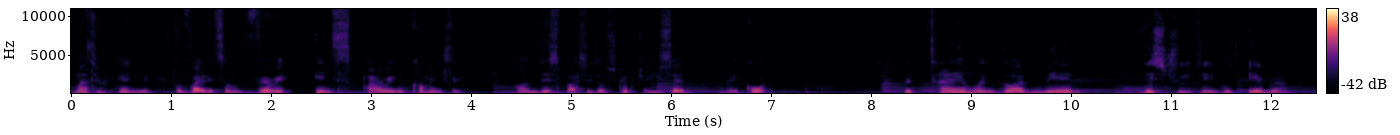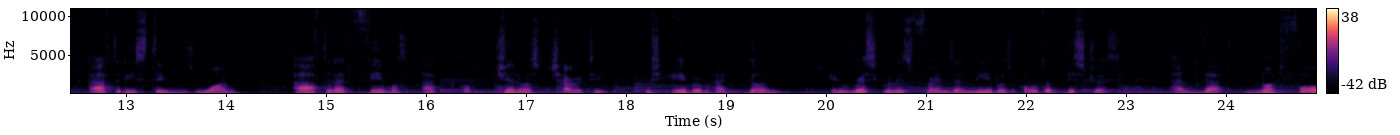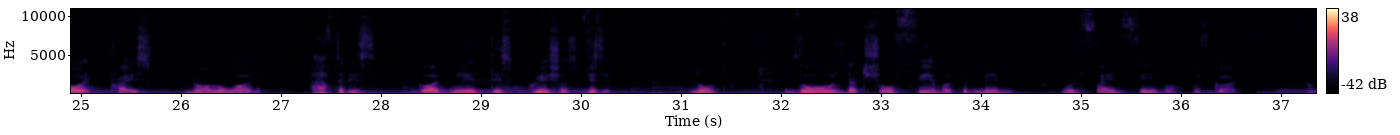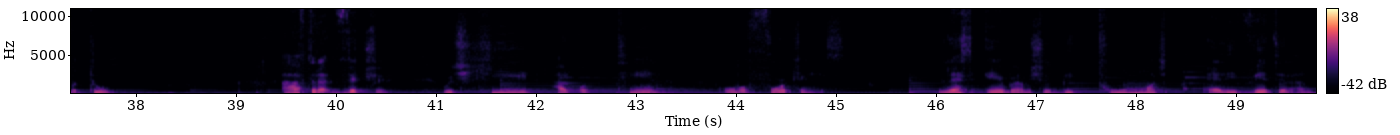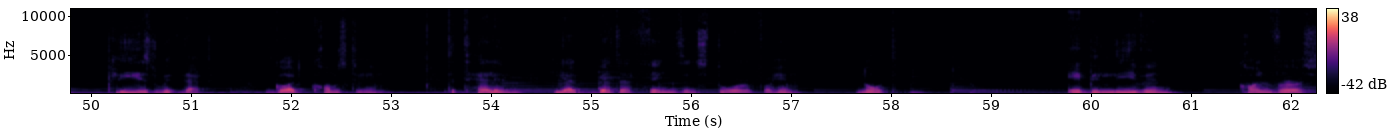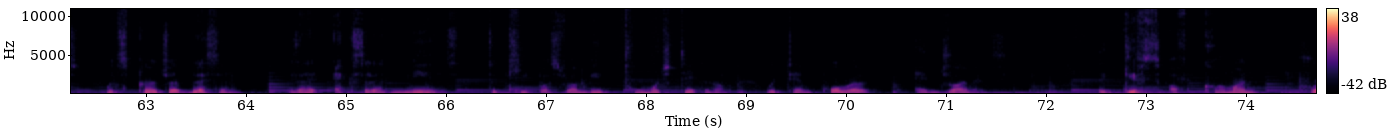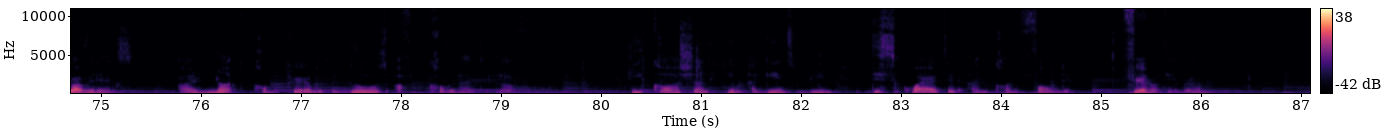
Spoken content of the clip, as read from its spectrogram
Matthew Henry provided some very inspiring commentary on this passage of Scripture. He said, and I quote, The time when God made this treaty with Abraham, after these things, one, after that famous act of generous charity which Abraham had done in rescuing his friends and neighbors out of distress, and that not for price nor reward. After this, God made this gracious visit. Note, those that show favor to men will find favor with God. Number two, after that victory which he had obtained over four kings, lest Abraham should be too much elevated and pleased with that, God comes to him to tell him he had better things in store for him. Note, a believing converse with spiritual blessing is an excellent means to keep us from being too much taken up with temporal enjoyments. The gifts of common providence are not comparable to those of covenant love. He cautioned him against being disquieted and confounded. Fear not, Abraham.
